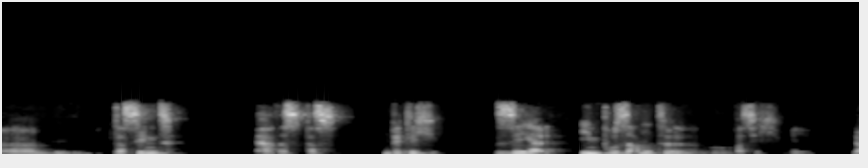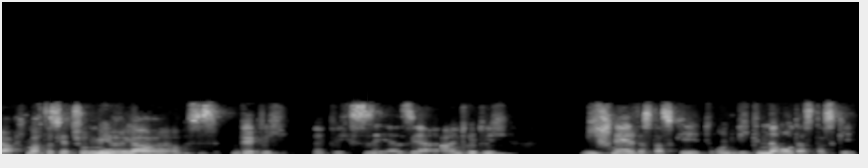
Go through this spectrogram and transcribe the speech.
Ähm, das sind ja das, das wirklich sehr imposante, was ich ja ich mache das jetzt schon mehrere Jahre, aber es ist wirklich wirklich sehr sehr eindrücklich, wie schnell das das geht und wie genau das das geht.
